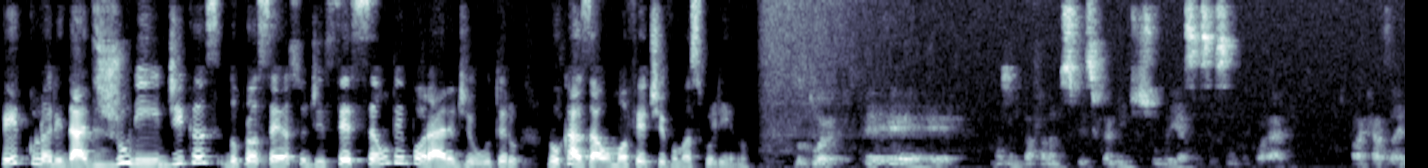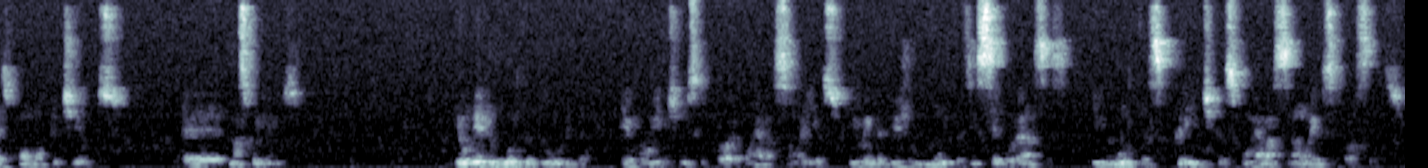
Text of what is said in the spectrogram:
peculiaridades jurídicas do processo de cessão temporária de útero no casal homoafetivo masculino? Doutora, é, nós vamos estar falando especificamente sobre essa sessão temporária para casais homoafetivos é, masculinos. Eu vejo muita dúvida recorrente no escritório com relação a isso e eu ainda vejo muitas inseguranças e muitas críticas com relação a esse processo.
